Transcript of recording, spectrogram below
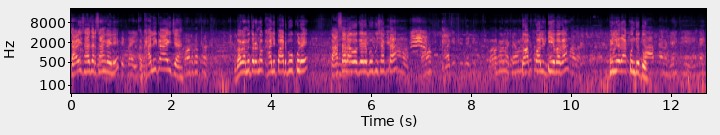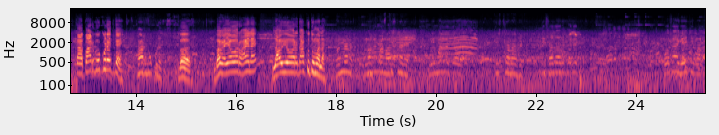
चाळीस हजार सांगायले. खाली काय आईच्या बघा मित्रांनो खाली पाठ बोकुड कासाला वगैरे बघू शकता. टॉप क्वालिटी आहे बघा. पिल्ले दाखवून देतो. काय पाठ बोकुड आहेत काय? बर. बघा यावर व्हायलाय. लाव यावर दाखवू तुम्हाला. घ्यायची मला.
